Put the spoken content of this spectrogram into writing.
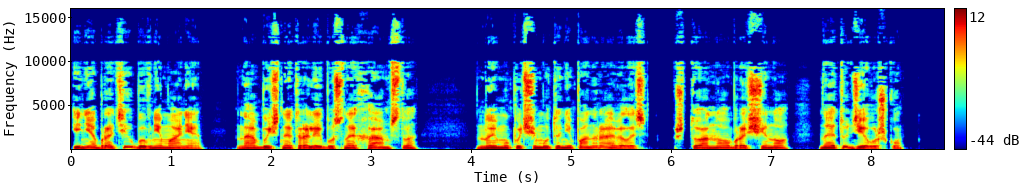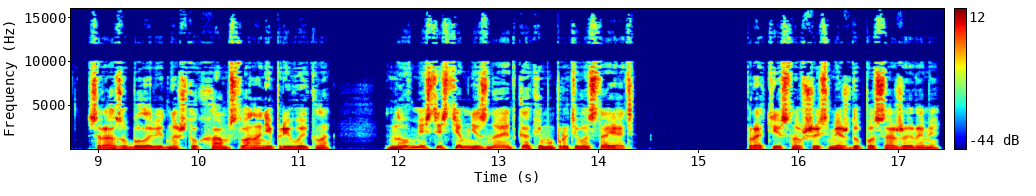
и не обратил бы внимания на обычное троллейбусное хамство, но ему почему-то не понравилось, что оно обращено на эту девушку. Сразу было видно, что к хамству она не привыкла, но вместе с тем не знает, как ему противостоять. Протиснувшись между пассажирами,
